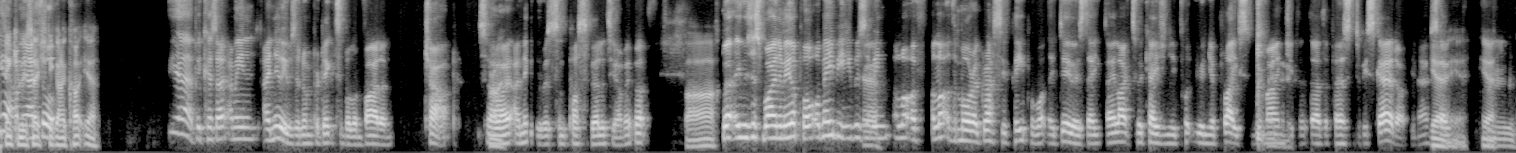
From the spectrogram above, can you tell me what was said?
Yeah, think I he mean, was I actually thought- going to cut you? Yeah, because I, I mean, I knew he was an unpredictable and violent chap, so Right. I, I knew there was some possibility of it. But Fuck. but he was just winding me up, or, or maybe he was. I mean, a lot of a lot of the more aggressive people, what they do is they they like to occasionally put you in your place and remind you that they're the person to be scared of. You know. Yeah, so, yeah, yeah. Mm.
